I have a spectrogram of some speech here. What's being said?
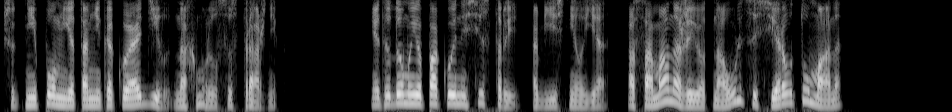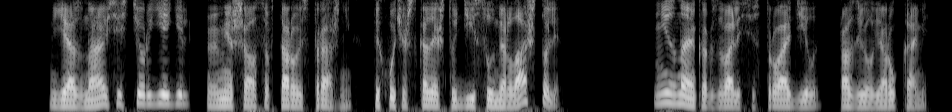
«Что-то не помню я там никакой Адилы», — нахмурился стражник. «Это дом ее покойной сестры», — объяснил я, «а сама она живет на улице Серого Тумана». «Я знаю сестер Егель», — вмешался второй стражник. «Ты хочешь сказать, что Диса умерла, что ли?» Не знаю, как звали сестру Адилы, развел я руками.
